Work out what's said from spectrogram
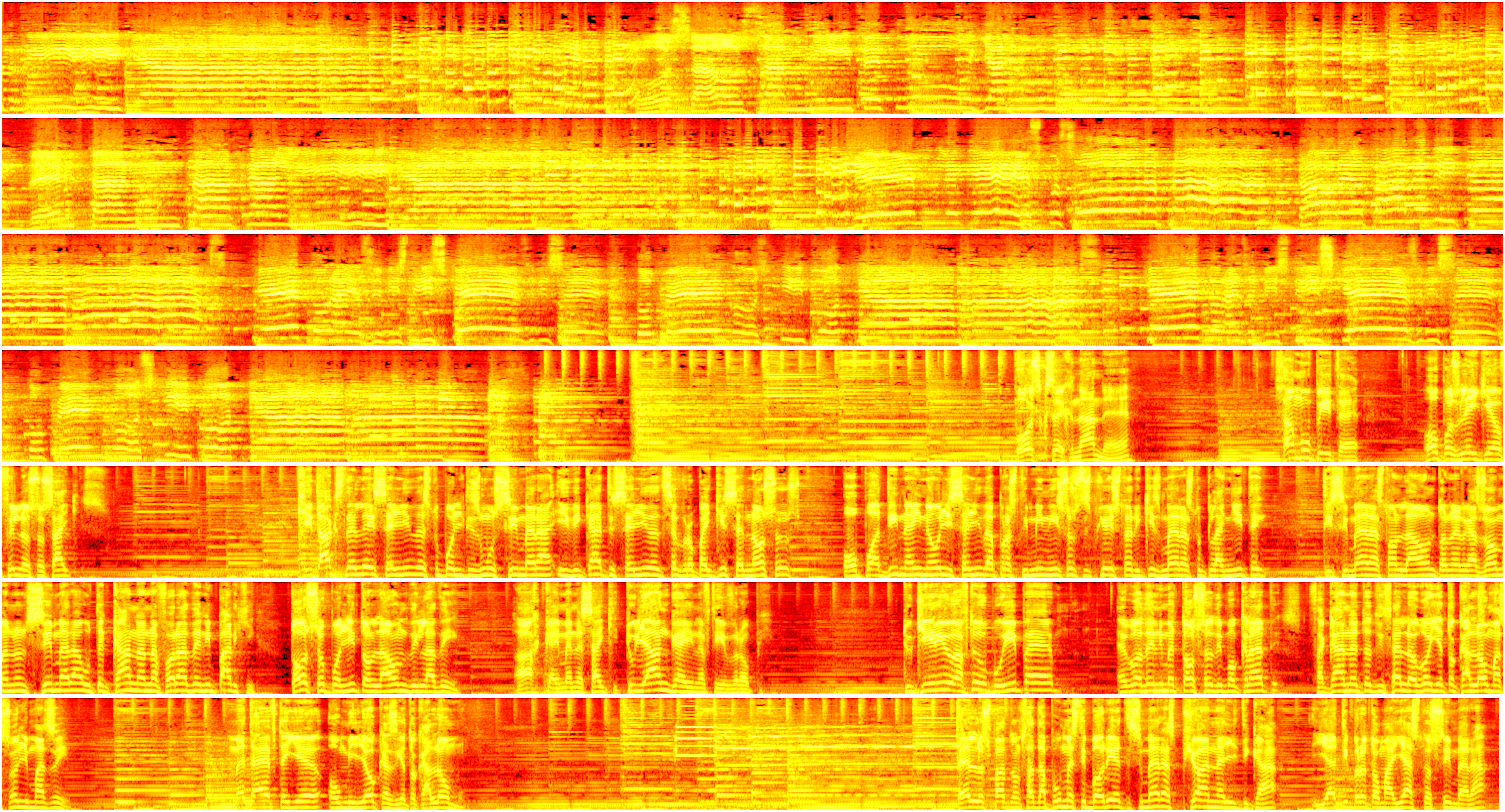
αντρίκια. Όσα όσα μύθε του γυαλού δεν φτάνουν τα χαλίκια σβηστής και σβήσε το φέγγος η φωτιά μας. Και τώρα σβηστής και σβήσε το φέγγος η φωτιά μας. Πώς ξεχνάνε ε; Θα μου πείτε Όπως λέει και ο φίλος ο Σάκης Κοιτάξτε, λέει, σελίδες του πολιτισμού σήμερα, ειδικά τη σελίδα της Ευρωπαϊκής Ενώσεως, όπου αντί να είναι όλη η σελίδα προς τιμήν ίσως της πιο ιστορικής μέρας του πλανήτη, της ημέρας των λαών των εργαζόμενων, σήμερα ούτε καν αναφορά δεν υπάρχει. Τόσο πολύ των λαών δηλαδή. Αχ, καημένε Σάκη, του Λιάγκα είναι αυτή η Ευρώπη. Του κυρίου αυτού που είπε, εγώ δεν είμαι τόσο δημοκράτης, θα κάνετε ό,τι θέλω εγώ για το καλό μας όλοι μαζί. Μετά έφταιγε ο Μιλιόκας για το καλό μου. Τέλος πάντων θα τα πούμε στην πορεία της ημέρας πιο αναλυτικά για την Πρωτομαγιά στο σήμερα.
